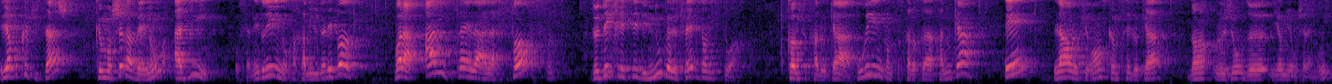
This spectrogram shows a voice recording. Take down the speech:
Eh bien pour que tu saches que Moshe Rabbeinu a dit au Sanhedrin, au Chachamim de l'époque, voilà, Am Israël a la force de décréter des nouvelles fêtes dans l'histoire. Comme ce sera le cas à Purim, comme ce sera le cas à Hanouka, et là en l'occurrence, comme c'est le cas dans le jour de Yom Yerushalayim. Oui?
